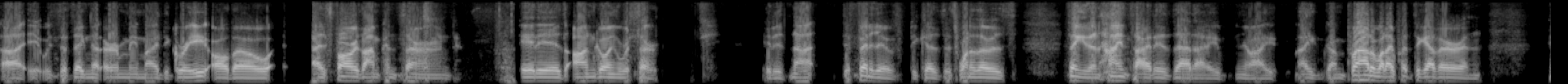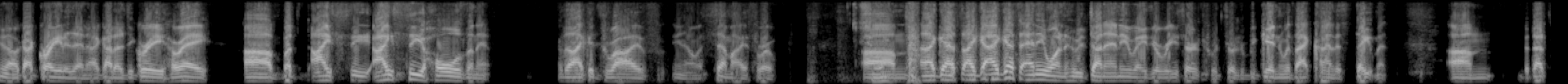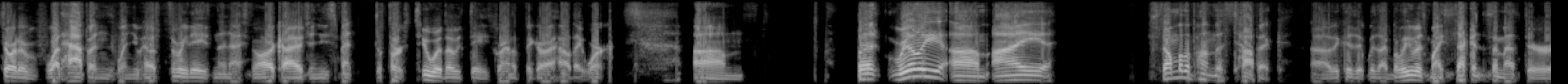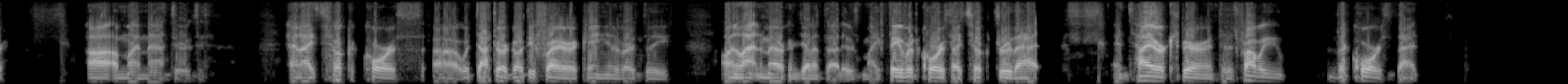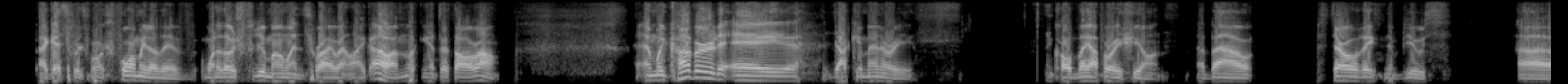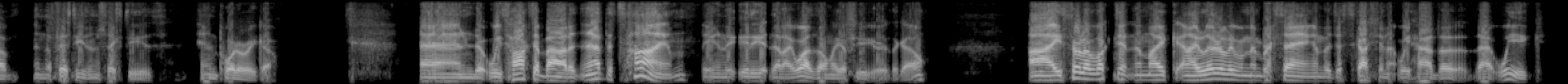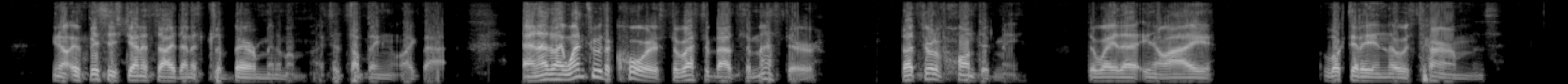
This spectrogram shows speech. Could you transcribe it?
Uh, it was the thing that earned me my degree, although as far as I'm concerned, it is ongoing research. It is not definitive because it's one of those things in hindsight is that I, you know, I, I I'm proud of what I put together and you know, got graded and I got a degree, hooray. Uh, but I see I see holes in it that I could drive, you know, a semi through. Sure. Um, and I guess I, I, guess anyone who's done any major research would sort of begin with that kind of statement. Um, but that's sort of what happens when you have three days in the National Archives and you spent the first two of those days trying to figure out how they work. Um, but really, um, I stumbled upon this topic uh, because it was, I believe, it was my second semester uh, of my master's, and I took a course uh, with Dr. Argote-Freyre at Kean University on Latin American genocide. It was my favorite course I took through that entire experience. It was probably the course that I guess was most formative. One of those few moments where I went like, "Oh, I'm looking at this all wrong." And we covered a documentary called La Operacion about sterilization abuse uh, in the 50s and 60s in Puerto Rico. and we talked about it. And at the time, being the idiot that I was only a few years ago, I sort of looked at it and I'm like, and I literally remember saying in the discussion that we had the, that week, you know, if this is genocide, then it's the bare minimum. I said something like that. And as I went through the course the rest of that semester, that sort of haunted me. The way that, you know, I looked at it in those terms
